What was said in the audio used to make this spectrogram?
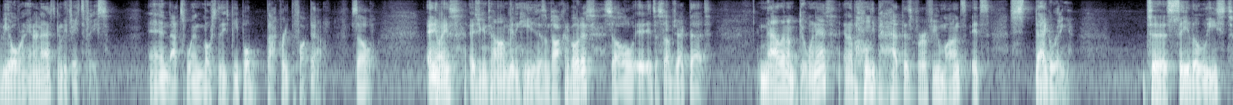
to be over the internet, it's to be face to face. And that's when most of these people back right the fuck down. So, anyways, as you can tell, I'm getting heated as I'm talking about it. So, it's a subject that now that I'm doing it and I've only been at this for a few months, it's staggering to say the least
